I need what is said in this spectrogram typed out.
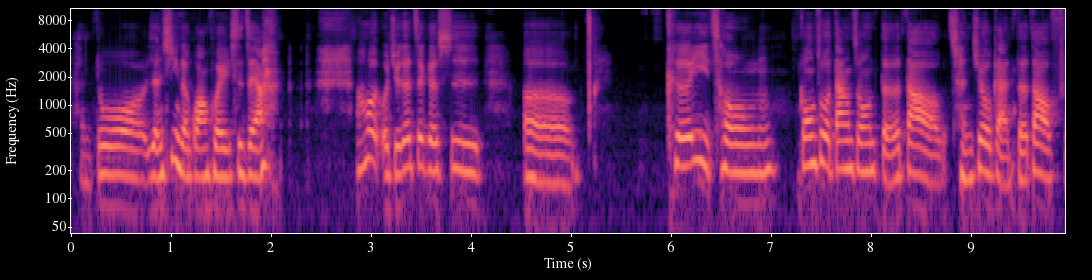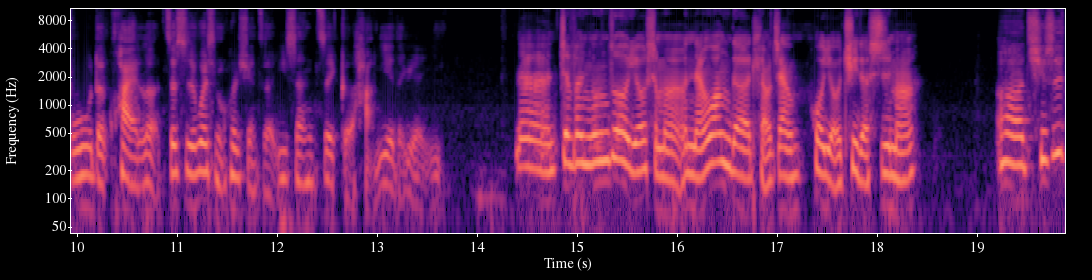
很多人性的光辉，是这样。然后我觉得这个是呃，可以从工作当中得到成就感，得到服务的快乐，这是为什么会选择医生这个行业的原因。那这份工作有什么难忘的挑战或有趣的事吗？呃，其实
